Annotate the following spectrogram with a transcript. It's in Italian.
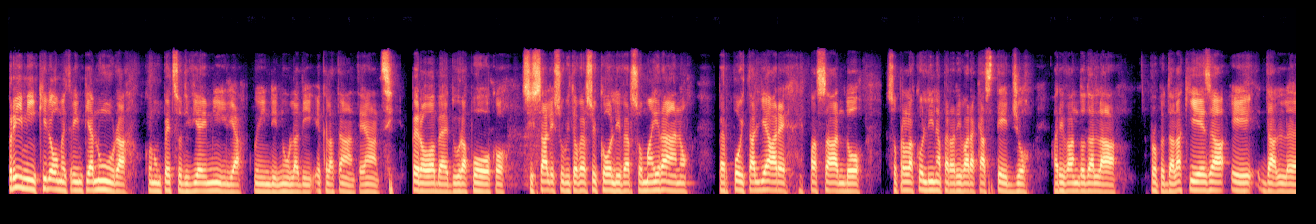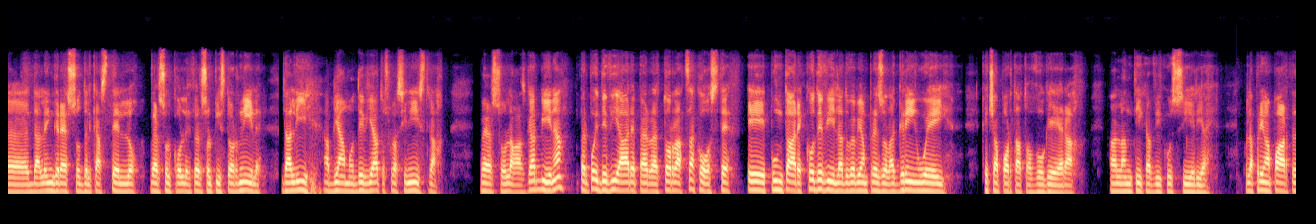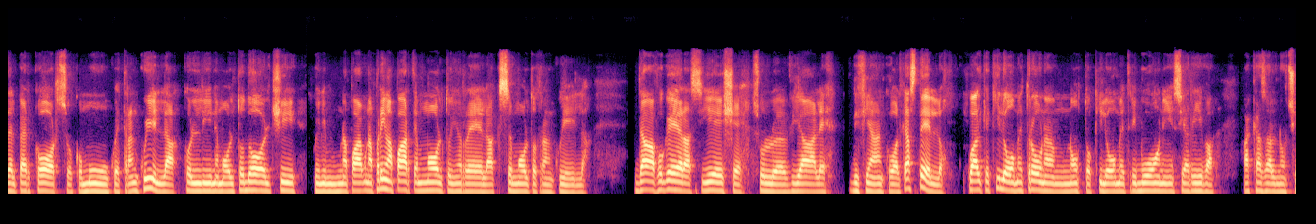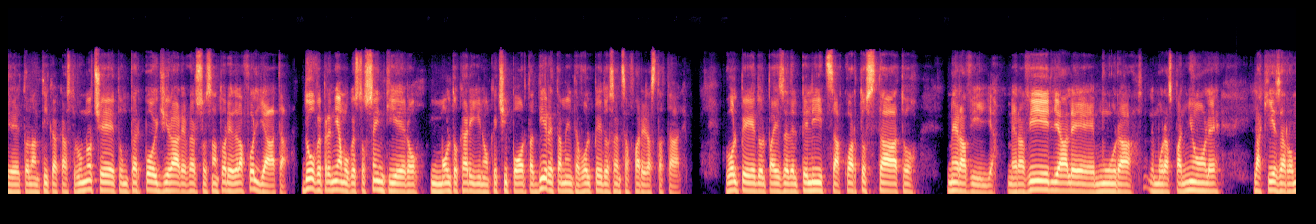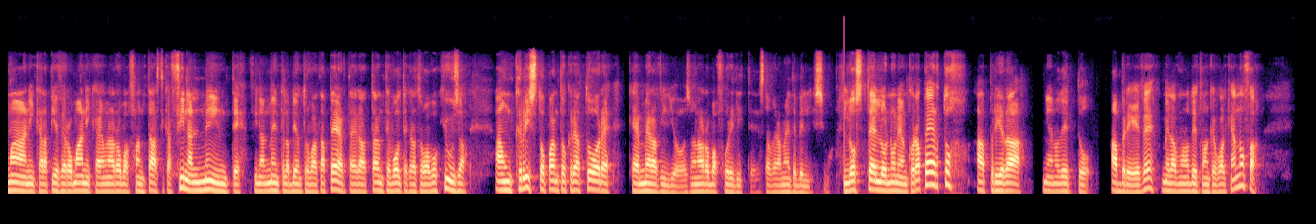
primi chilometri in pianura con un pezzo di via Emilia, quindi nulla di eclatante, anzi, però vabbè, dura poco. Si sale subito verso i colli, verso Mairano, per poi tagliare passando sopra la collina per arrivare a Casteggio, arrivando dalla, proprio dalla chiesa e dal, dall'ingresso del castello verso il colle, verso il pistornile. Da lì abbiamo deviato sulla sinistra verso la Sgarbina per poi deviare per Torrazza Coste e puntare Codevilla dove abbiamo preso la Greenway che ci ha portato a Voghera, all'antica Vicus Siria. La prima parte del percorso comunque tranquilla, colline molto dolci, quindi una, una prima parte molto in relax, molto tranquilla. Da Voghera si esce sul viale di fianco al castello, qualche chilometro, una, un 8 chilometri buoni, si arriva a Casal Noceto, l'antica Castrum Nocetum, per poi girare verso il Santuario della Fogliata, dove prendiamo questo sentiero molto carino che ci porta direttamente a Volpedo senza fare la statale. Volpedo, il paese del Pelizza, quarto stato, meraviglia, meraviglia, le mura, le mura spagnole, la chiesa romanica, la pieve romanica è una roba fantastica, finalmente, finalmente l'abbiamo trovata aperta, era tante volte che la trovavo chiusa, ha un Cristo Pantocreatore che è meraviglioso, è una roba fuori di testa, veramente bellissimo. L'ostello non è ancora aperto, aprirà, mi hanno detto, a breve, me l'avevano detto anche qualche anno fa.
